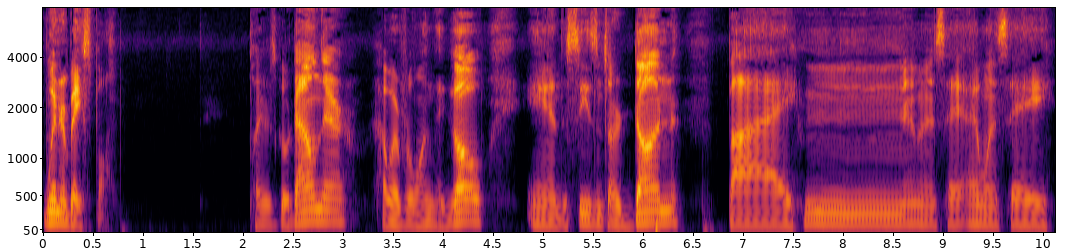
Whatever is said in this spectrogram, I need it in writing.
winter baseball. Players go down there, however long they go, and the seasons are done by hmm, I want to say I want to say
